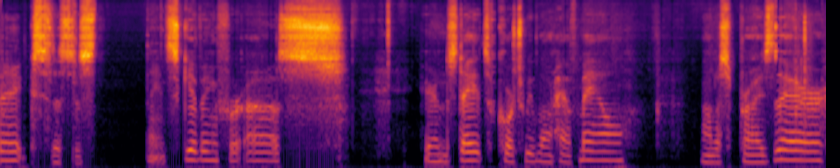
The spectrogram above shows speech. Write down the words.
This is Thanksgiving for us. Here in the States, of course, we won't have mail. Not a surprise there.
